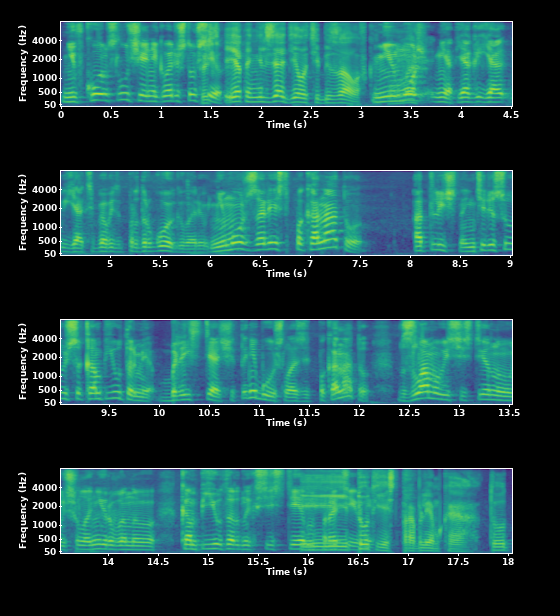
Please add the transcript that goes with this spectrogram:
Ни в коем случае я не говорю, что все. И это нельзя делать и обязаловкой. Не мож... Нет, я, я, я тебе про другое говорю. Не можешь залезть по канату, Отлично, интересуешься компьютерами, блестяще. Ты не будешь лазить по канату, взламывай систему эшелонированную компьютерных систем И противника. тут есть проблемка. Тут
